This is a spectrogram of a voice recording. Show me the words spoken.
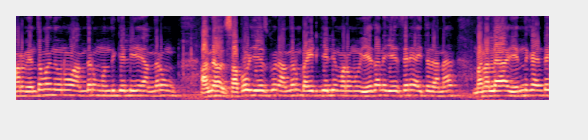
మనం ఎంతమంది ఉన్నామో అందరం ముందుకెళ్ళి అందరం అందరం సపోర్ట్ చేసుకొని అందరం బయటికి వెళ్ళి మనము ఏదైనా చేస్తేనే అవుతుంది అన్న. మనలా ఎందుకంటే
